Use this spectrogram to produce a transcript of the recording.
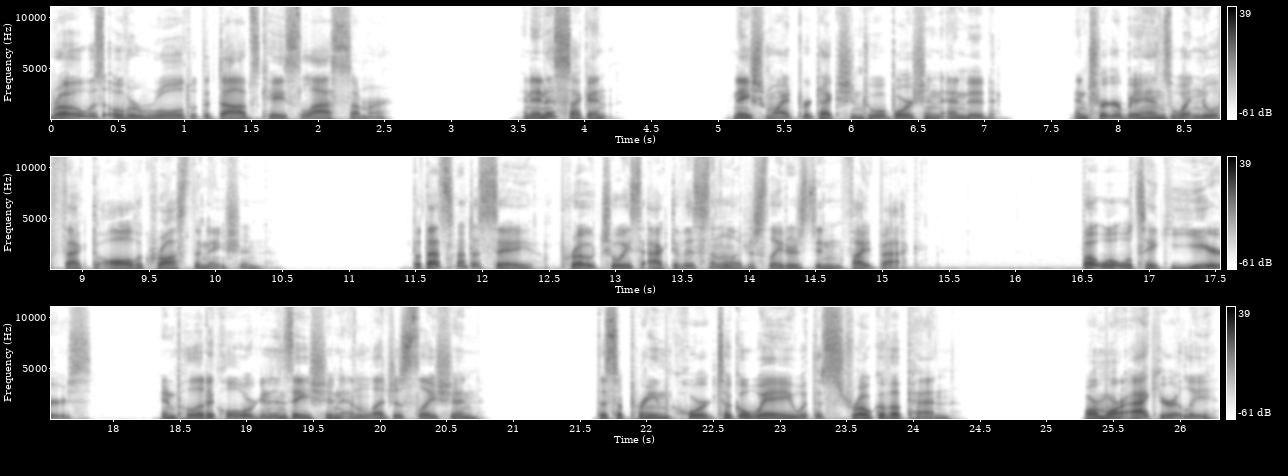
Roe was overruled with the Dobbs case last summer. And in a second, nationwide protection to abortion ended, and trigger bans went into effect all across the nation. But that's not to say pro choice activists and legislators didn't fight back. But what will take years in political organization and legislation, the Supreme Court took away with the stroke of a pen. Or more accurately,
